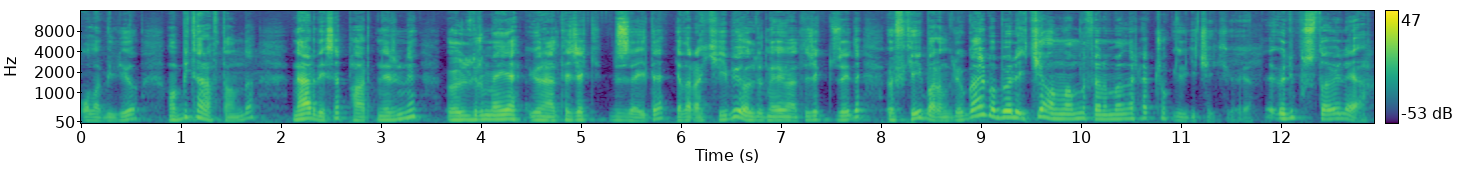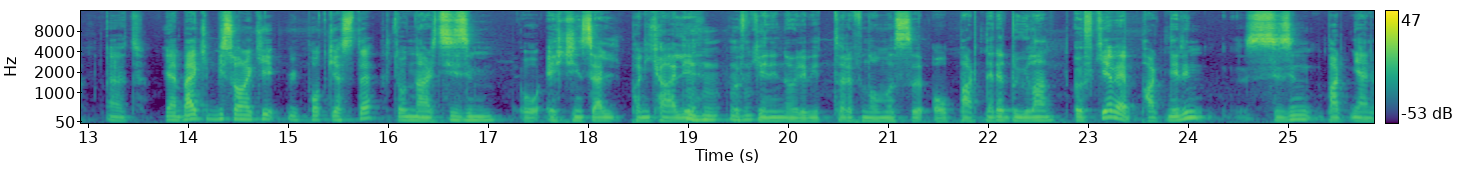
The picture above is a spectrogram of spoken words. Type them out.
olabiliyor. Ama bir taraftan da neredeyse partnerini öldürmeye yöneltecek düzeyde ya da rakibi öldürmeye yöneltecek düzeyde öfkeyi barındırıyor. Galiba böyle iki anlamlı fenomenler hep çok ilgi çekiyor ya. E, Ödipus da öyle ya. Evet. Yani belki bir sonraki bir podcast'te işte o narsizm, o eşcinsel panik hali, öfkenin öyle bir tarafın olması, o partnere duyulan öfke ve partnerin sizin part yani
